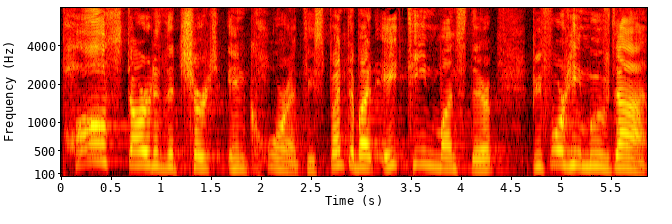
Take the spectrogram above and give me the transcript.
Paul started the church in Corinth. He spent about 18 months there before he moved on.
